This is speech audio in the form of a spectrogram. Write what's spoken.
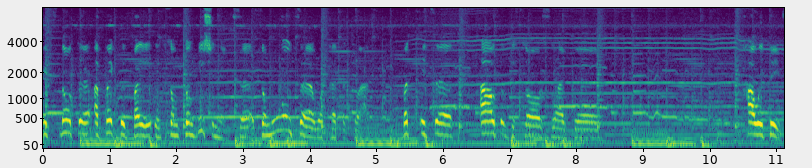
is not affected by some conditionings, some rules what happened to us, but it's out of the source like how it is.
